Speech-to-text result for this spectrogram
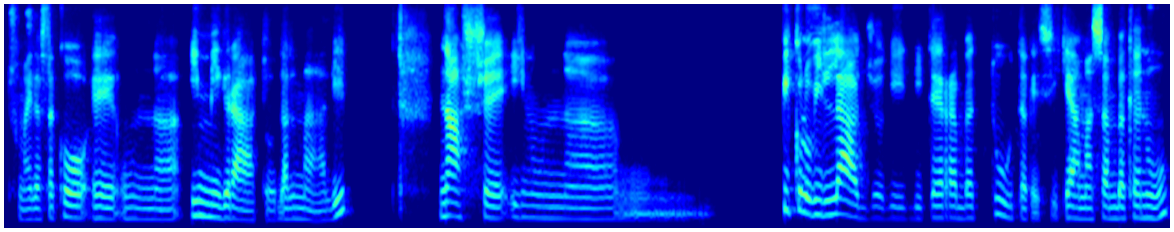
Sumaila Sacco è un immigrato dal Mali, nasce in un piccolo villaggio di, di terra battuta che si chiama San Bacanu,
